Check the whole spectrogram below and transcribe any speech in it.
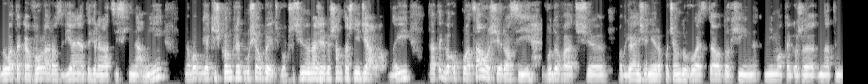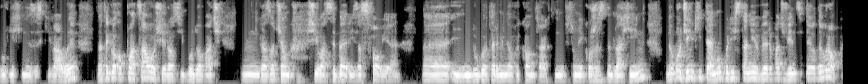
była taka wola rozwijania tych relacji z Chinami, no bo jakiś konkret musiał być, bo w przeciwnym razie by szantaż nie działał. No i dlatego opłacało się Rosji budować e, odgałęzienie ropociągu WSTO do Chin, mimo tego, że na tym głównie Chiny zyskiwały. Dlatego opłacało się Rosji budować mm, gazociąg Siła Syberii za swoje e, i długoterminowy kontrakt w sumie korzystny dla Chin, no bo dzięki temu byli w stanie wyrwać więcej od Europy,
